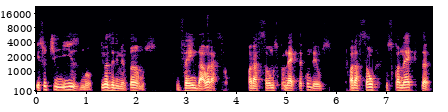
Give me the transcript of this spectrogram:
esse otimismo que nós alimentamos, vem da oração. A oração nos conecta com Deus. A oração nos conecta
